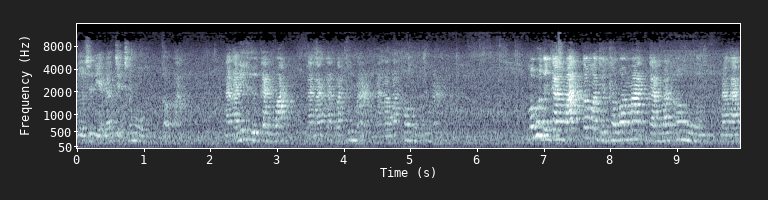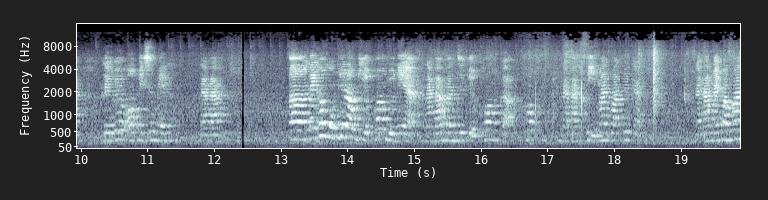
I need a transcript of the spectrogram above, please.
โดยเฉลี่ยแล้วเจ็ดชั่วโมงต่อวันนะคะนี่คือการวัดนะคะการวัดขึ้นมานะคะวัดข้อมูลขึ้นมา เมื่อพูดถึงการวัดก็มาถึงคำว่ามาตรการวัดข้อมูลนะคะ level of measurement นะคะในข้อมูลที่เราเกี่ยวข้องอยู่เนี่ยนะคะมันจะเกี่ยวข้องกับข้อนะคะสี่มาตรวัดด้วยกันนะคะหมายความว่า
